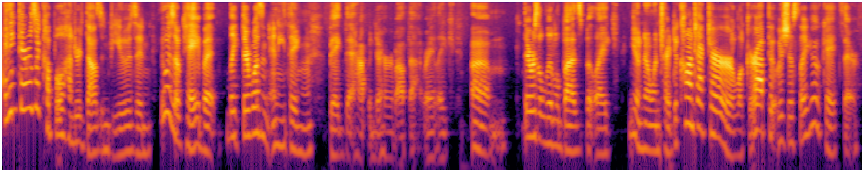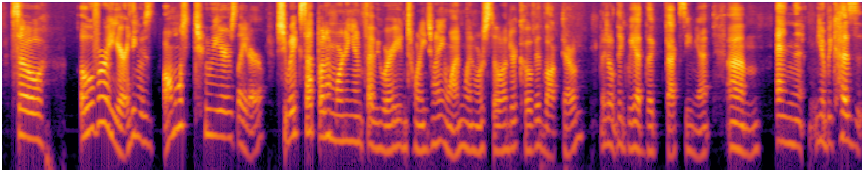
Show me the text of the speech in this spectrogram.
I think there was a couple hundred thousand views, and it was okay, but like there wasn't anything big that happened to her about that, right? Like, um, there was a little buzz, but like, you know, no one tried to contact her or look her up. It was just like, okay, it's there. So over a year, I think it was almost two years later, she wakes up on a morning in February in 2021 when we're still under COVID lockdown. I don't think we had the vaccine yet. Um, and, you know, because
